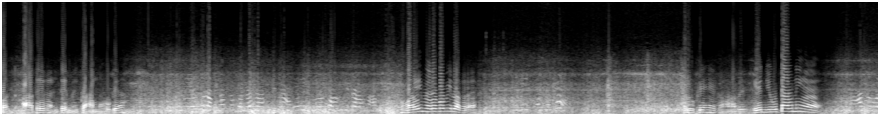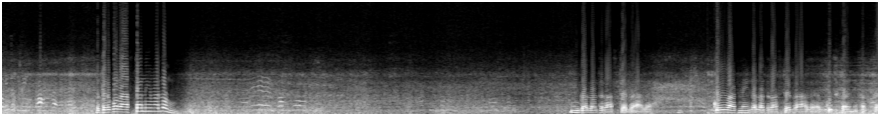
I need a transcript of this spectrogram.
बट आधे घंटे में काम हो गया। वही मेरे को भी लग रहा है। रुकेंगे कहाँ अभी? ये न्यू टाउन ही है। तो तेरे को रास्ता नहीं मालूम? गलत रास्ते पे आ गए। कोई बात नहीं गलत रास्ते पे आ गए कुछ कर नहीं सकते।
